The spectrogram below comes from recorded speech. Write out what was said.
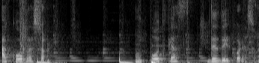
a Corazón, un podcast desde el corazón.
